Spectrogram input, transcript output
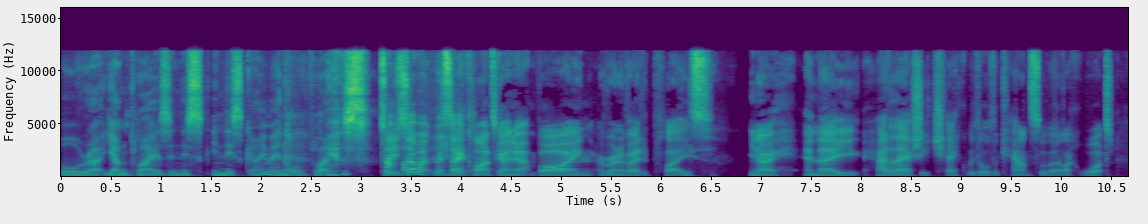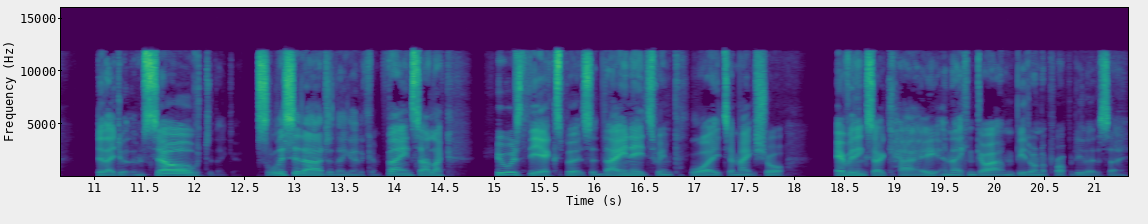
for uh, young players in this in this game and old players. So you- someone, let's say a client's going out and buying a renovated place, you know, and they, how do they actually check with all the council though? Like, what do they do it themselves? Do they go to a solicitor? Do they go to conveyancer? Like, who is the experts that they need to employ to make sure everything's okay and they can go out and bid on a property? Let's say.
